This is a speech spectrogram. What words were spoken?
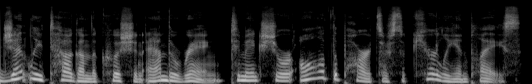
Gently tug on the cushion and the ring to make sure all of the parts are securely in place.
